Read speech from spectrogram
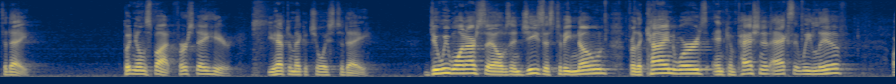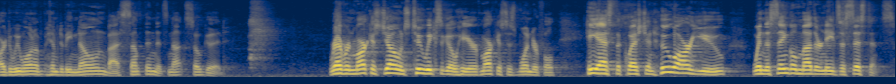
today. Putting you on the spot, first day here, you have to make a choice today. Do we want ourselves and Jesus to be known for the kind words and compassionate acts that we live? Or do we want him to be known by something that's not so good? Reverend Marcus Jones, two weeks ago here, Marcus is wonderful. He asked the question Who are you when the single mother needs assistance?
